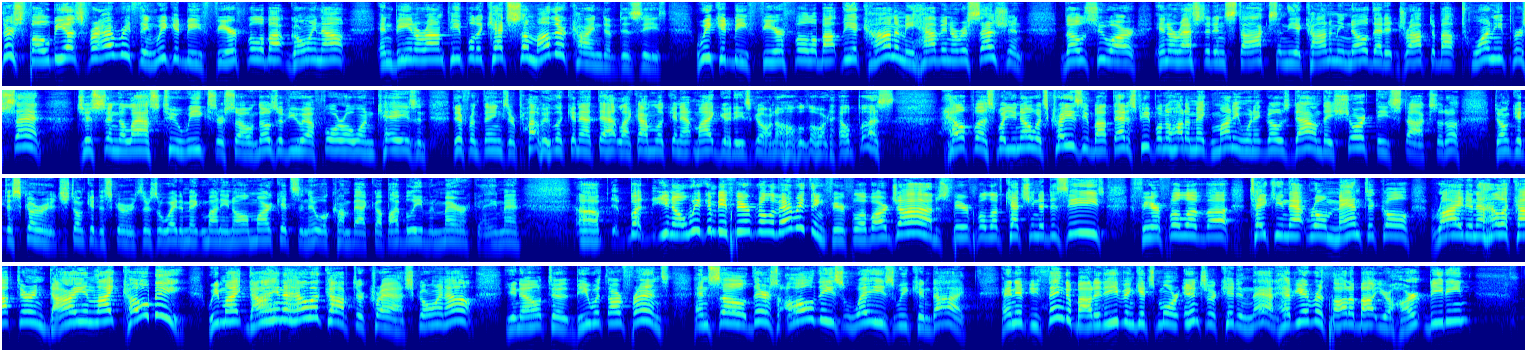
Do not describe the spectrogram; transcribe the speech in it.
There's phobias for everything. We could be fearful about going out and being around people to catch some other kind of disease. We could be fearful about the economy having a recession. Those who are interested in stocks and the economy know that it dropped about 20% just in the last two weeks or so. And those of you who have 401ks and different things are probably looking at that like I'm looking at my goodies going, oh, Lord, help us help us. But you know what's crazy about that is people know how to make money when it goes down. They short these stocks. So don't, don't get discouraged. Don't get discouraged. There's a way to make money in all markets and it will come back up. I believe in America. Amen. Uh, but, you know, we can be fearful of everything fearful of our jobs, fearful of catching a disease, fearful of uh, taking that romantical ride in a helicopter and dying like Kobe. We might die in a helicopter crash going out, you know, to be with our friends. And so there's all these ways we can die. And if you think about it, it even gets more intricate in that. Have you ever thought about your heart beating?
